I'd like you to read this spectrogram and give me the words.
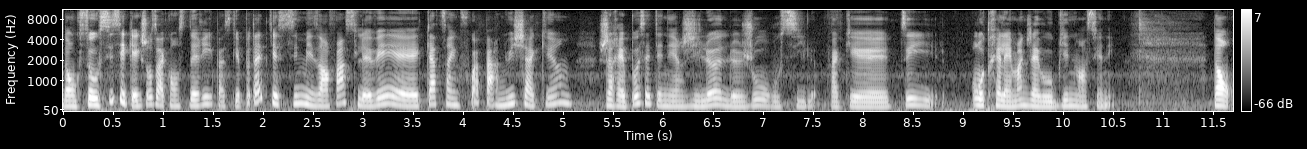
Donc, ça aussi, c'est quelque chose à considérer parce que peut-être que si mes enfants se levaient 4-5 euh, fois par nuit chacune, j'aurais pas cette énergie-là le jour aussi. Là. Fait que, tu sais, autre élément que j'avais oublié de mentionner. Donc,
